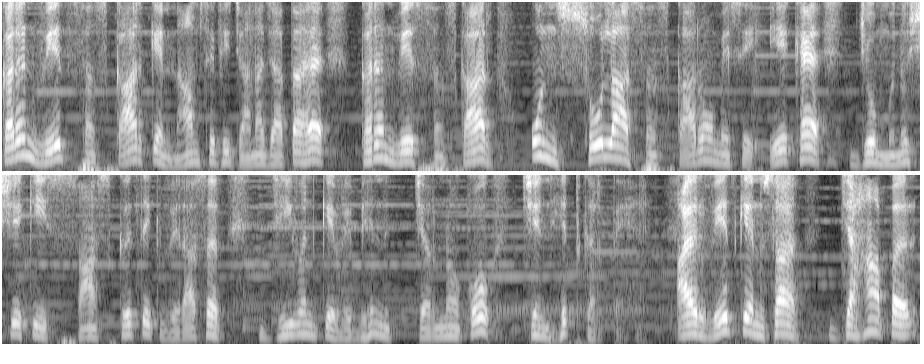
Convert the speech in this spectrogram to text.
करण वेद संस्कार के नाम से भी जाना जाता है। करण वेद संस्कार उन सोलह संस्कारों में से एक है, जो मनुष्य की सांस्कृतिक विरासत, जीवन के विभिन्न चरणों को चिन्हित करते हैं। आयुर्वेद के अनुसार, जहाँ पर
